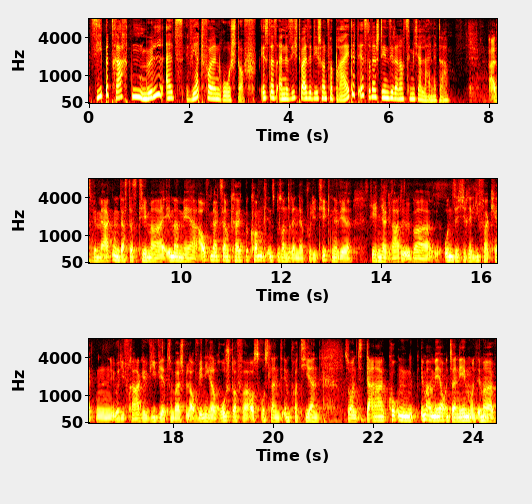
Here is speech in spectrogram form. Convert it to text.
Sie betrachten Müll als wertvollen Rohstoff. Ist das eine Sichtweise, die schon verbreitet ist oder stehen Sie da noch ziemlich alleine da? Also wir merken, dass das Thema immer mehr Aufmerksamkeit bekommt, insbesondere in der Politik. Ne? Wir reden ja gerade über unsichere Lieferketten, über die Frage, wie wir zum Beispiel auch weniger Rohstoffe aus Russland importieren. So, und da gucken immer mehr Unternehmen und immer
